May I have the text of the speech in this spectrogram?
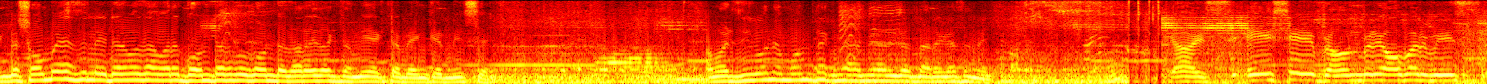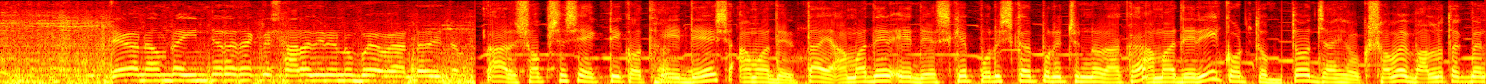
একটা সময় আছিল এটার মধ্যে আমার ঘণ্টার পর ঘণ্টা দাঁড়াই থাকতাম এই একটা ব্যাংকের নিচে। আমার জীবনে মন থাকলে আমি আর এটা দাঁড়ায় গেছে নাই। গাইস এই সে ব্রাউনবেরি ওভার ব্রিজ যেখানে আমরা ইন্টারে থাকতে সারাদিনে নব্বই আড্ডা দিতাম। আর সবশেষে একটি কথা, এই দেশ আমাদের, তাই আমাদের এই দেশকে পরিষ্কার পরিচ্ছন্ন রাখা আমাদেরই কর্তব্য। তো যাই হোক, সবাই ভালো থাকবেন,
